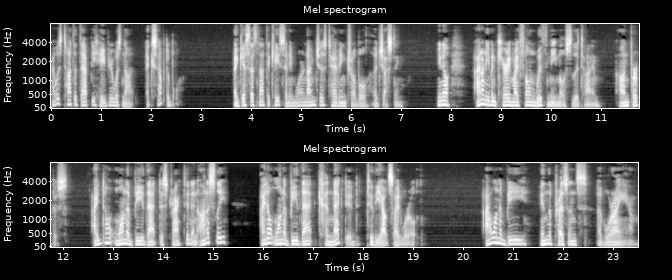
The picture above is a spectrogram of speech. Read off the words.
I was taught that that behavior was not acceptable. I guess that's not the case anymore, and I'm just having trouble adjusting. You know, I don't even carry my phone with me most of the time, on purpose. I don't want to be that distracted, and honestly, I don't want to be that connected to the outside world. I want to be in the presence of where I am.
